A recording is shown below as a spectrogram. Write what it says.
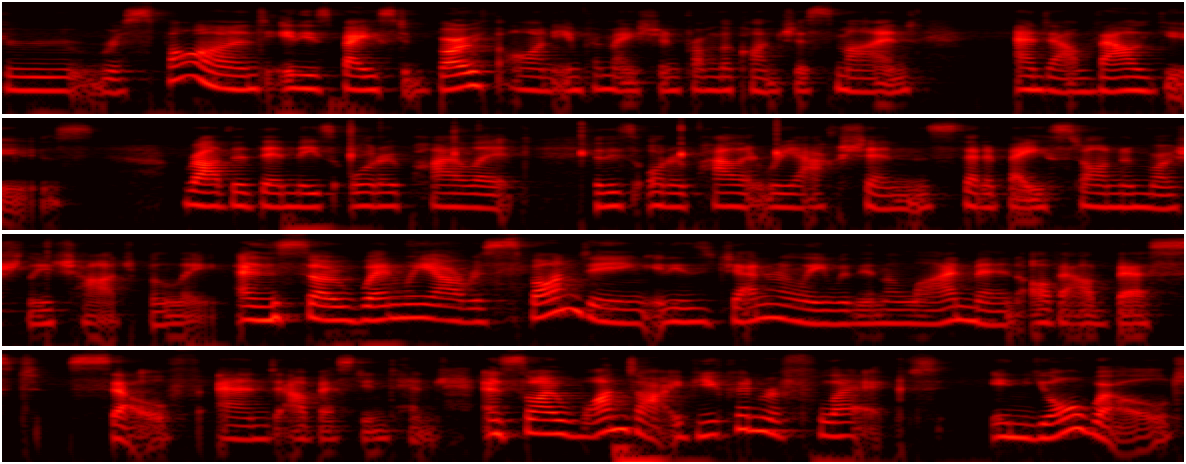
to respond, it is based both on information from the conscious mind and our values rather than these autopilot these autopilot reactions that are based on emotionally charged belief. And so when we are responding, it is generally within alignment of our best self and our best intention. And so I wonder if you can reflect in your world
